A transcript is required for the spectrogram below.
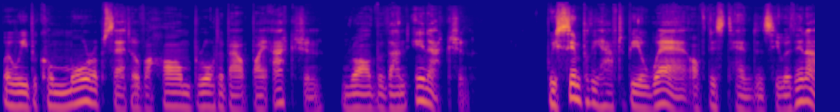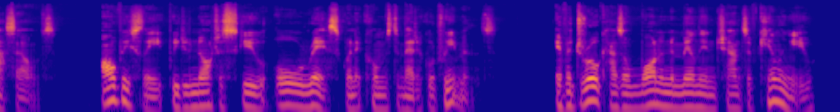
where we become more upset over harm brought about by action rather than inaction. We simply have to be aware of this tendency within ourselves. Obviously, we do not eschew all risk when it comes to medical treatments. If a drug has a 1 in a million chance of killing you,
